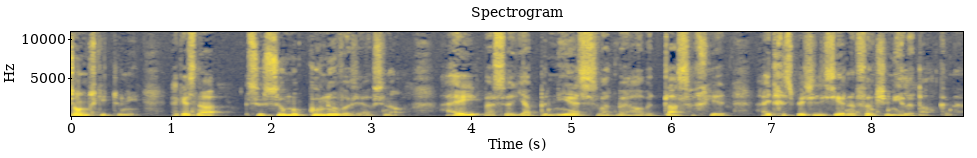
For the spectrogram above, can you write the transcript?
Chomsky toe nie. Ek is na Susumu Kuno was hy se naam. Hy was 'n Japanees wat by Harvard klas gegee het. Hy het gespesialiseer in funksionele taalkunde.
